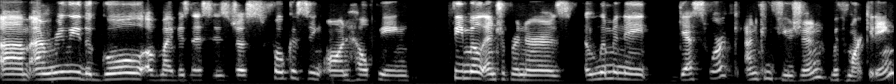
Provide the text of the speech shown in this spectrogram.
Um, and really, the goal of my business is just focusing on helping female entrepreneurs eliminate guesswork and confusion with marketing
